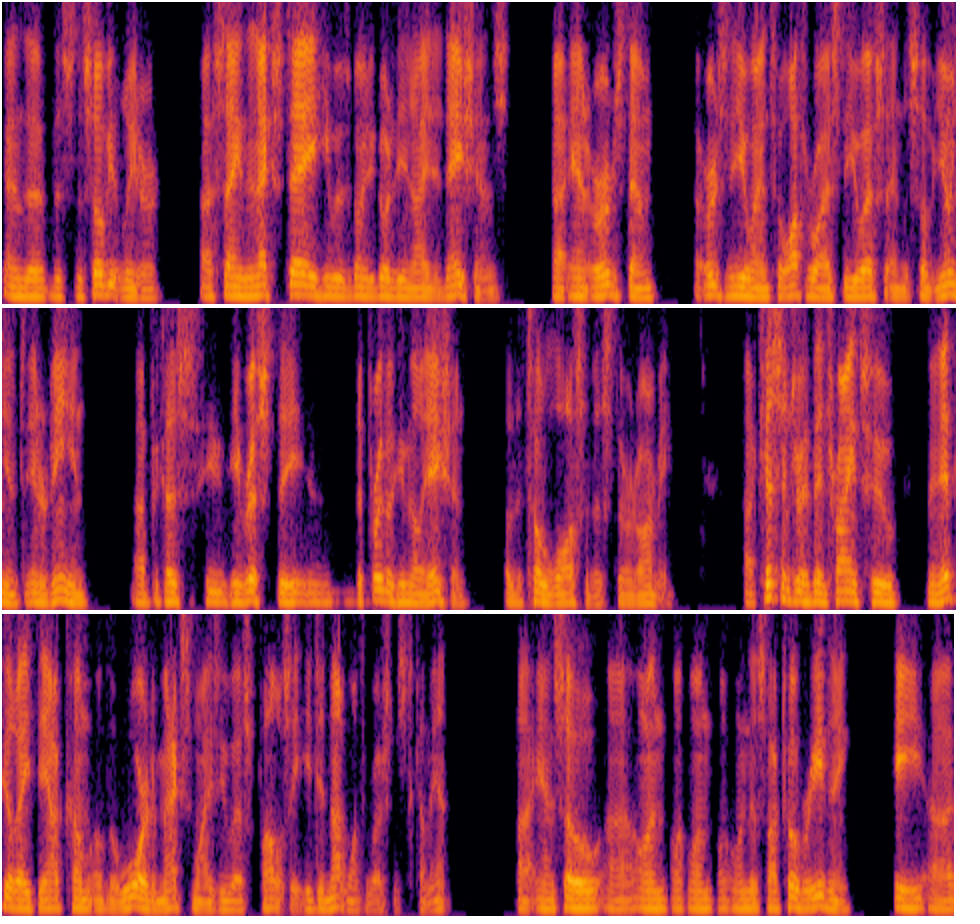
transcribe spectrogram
and the, the, the Soviet leader, uh, saying the next day he was going to go to the United Nations and urge them, urge the UN to authorize the U.S. and the Soviet Union to intervene uh, because he, he risked the, the further humiliation of the total loss of his Third Army. Uh, Kissinger had been trying to manipulate the outcome of the war to maximize U.S. policy. He did not want the Russians to come in. Uh, and so uh, on, on, on this October evening, he uh,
